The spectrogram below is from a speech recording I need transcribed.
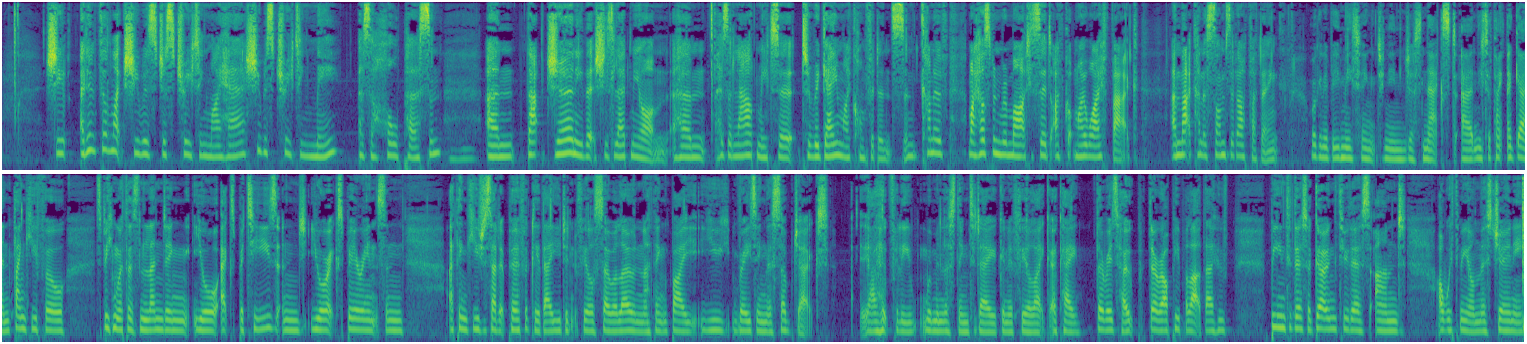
she, I didn't feel like she was just treating my hair, she was treating me as a whole person. Mm-hmm. And that journey that she's led me on um, has allowed me to, to regain my confidence. And kind of, my husband remarked, he said, I've got my wife back. And that kind of sums it up, I think. We're going to be meeting Janine just next. Uh, Nita, thank, again, thank you for speaking with us and lending your expertise and your experience. And I think you just said it perfectly there. You didn't feel so alone. And I think by you raising the subject, hopefully women listening today are going to feel like, okay, there is hope. There are people out there who've been through this, are going through this, and are with me on this journey.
